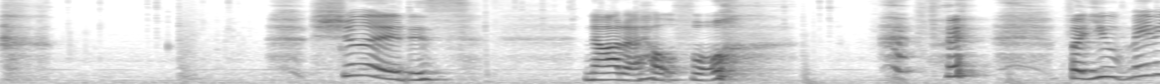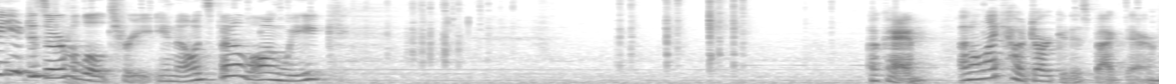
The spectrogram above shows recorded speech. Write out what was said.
should is not a helpful. but, but you maybe you deserve a little treat, you know? It's been a long week. Okay, I don't like how dark it is back there.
